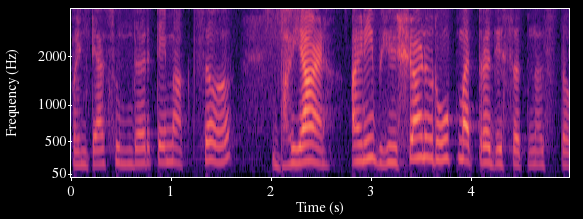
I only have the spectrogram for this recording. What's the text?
पण त्या सुंदरतेमागचं भयाण आणि भीषण रूप मात्र दिसत नसतं.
